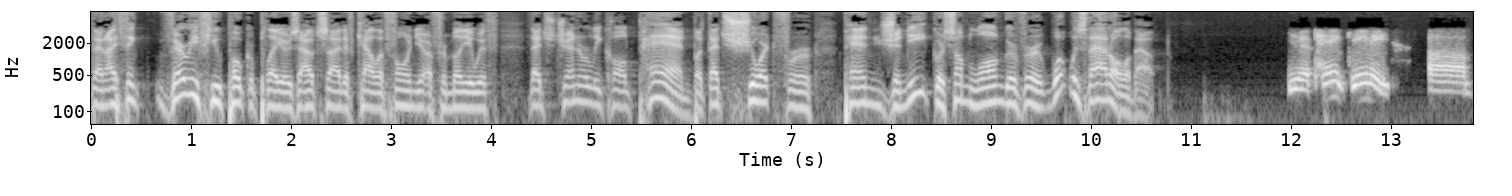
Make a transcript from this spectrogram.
that I think very few poker players outside of California are familiar with. That's generally called Pan, but that's short for Panguingue or some longer verb. What was that all about? Yeah, Panguingue. Um,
